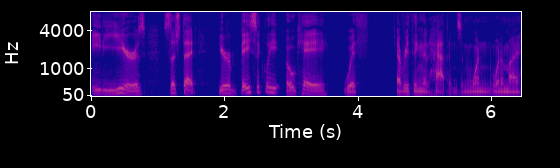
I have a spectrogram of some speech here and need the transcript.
80 years such that you're basically okay with everything that happens. And one one of my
